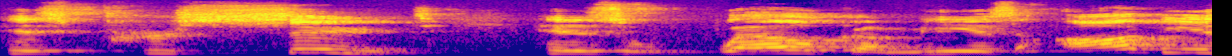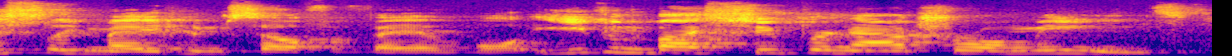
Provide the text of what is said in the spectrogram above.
his pursuit, his welcome. He has obviously made himself available, even by supernatural means,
